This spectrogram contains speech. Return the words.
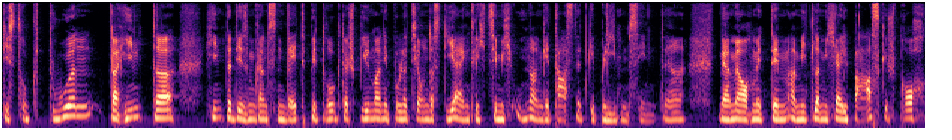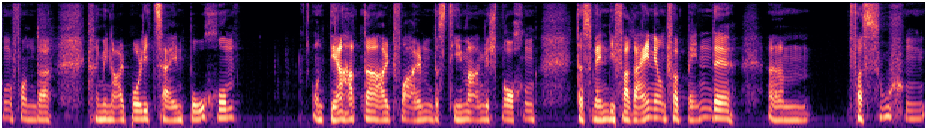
die Strukturen dahinter, hinter diesem ganzen Wettbetrug der Spielmanipulation, dass die eigentlich ziemlich unangetastet geblieben sind. Ja. Wir haben ja auch mit dem Ermittler Michael Baas gesprochen von der Kriminalpolizei in Bochum. Und der hat da halt vor allem das Thema angesprochen, dass wenn die Vereine und Verbände ähm, versuchen,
